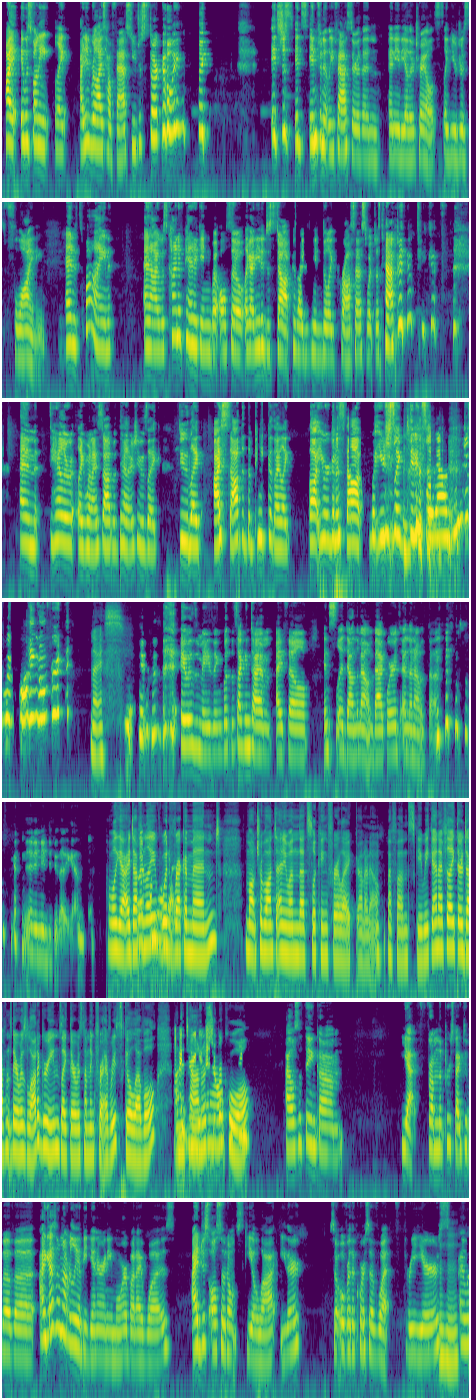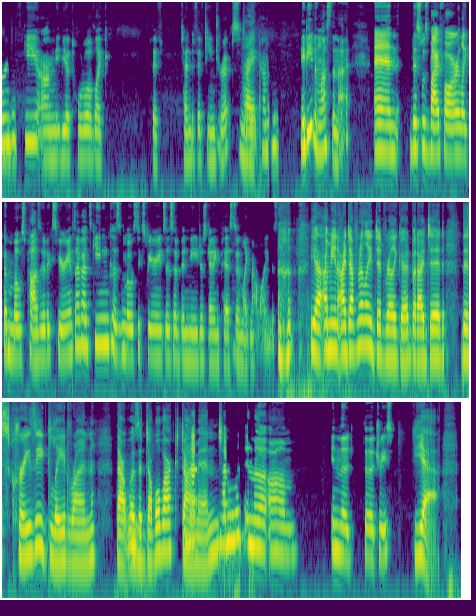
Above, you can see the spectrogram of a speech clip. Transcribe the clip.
I it was funny, like I didn't realize how fast you just start going. like it's just it's infinitely faster than any of the other trails. Like you're just flying. And it's fine. And I was kind of panicking, but also like I needed to stop because I just needed to like process what just happened because and Taylor like when I stopped with Taylor, she was like, dude, like I stopped at the peak because I like thought you were gonna stop, but you just like didn't slow down. You just went flying over it. Nice. It was, it was amazing. But the second time I fell and slid down the mountain backwards, and then I was done. I didn't need to do that again. Well, yeah, I definitely would recommend Mont Tremblant to anyone that's looking for like I don't know a fun ski weekend. I feel like there definitely there was a lot of greens. Like there was something for every skill level, and I the agree, town was and super also cool. I also think, um, yeah, from the perspective of uh, I guess I'm not really a beginner anymore, but I was. I just also don't ski a lot either. So over the course of what three years, Mhm. I learned to ski on maybe a total of like fif- ten to fifteen trips. Right? Right. Many? Maybe even less than that. And this was by far like the most positive experience I've had skiing because most experiences have been me just getting pissed and like not wanting to ski. yeah, I mean, I definitely did really good, but I did this crazy glade run that was a double black that- diamond. That mean it's in the um in the the trees? Yeah.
